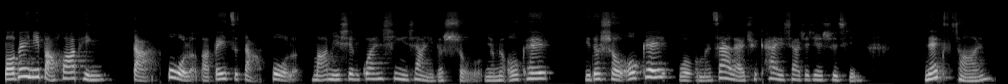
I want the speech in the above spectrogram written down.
宝贝，你把花瓶打破了，把杯子打破了，妈咪先关心一下你的手有没有 OK？你的手 OK？我们再来去看一下这件事情。Next time,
